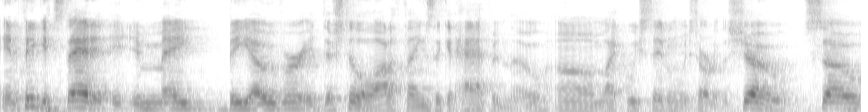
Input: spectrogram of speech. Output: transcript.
And if he gets that, it, it, it may be over. It, there's still a lot of things that could happen, though, um, like we said when we started the show. So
